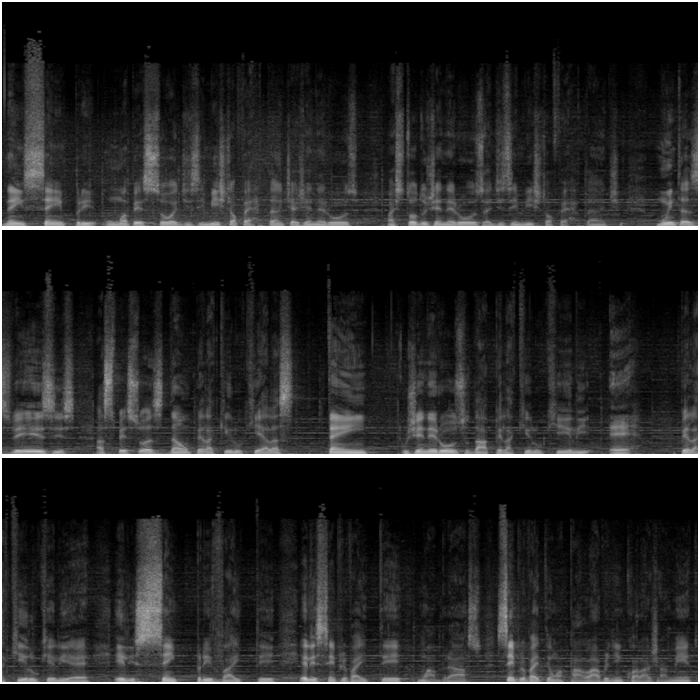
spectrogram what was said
Nem sempre uma pessoa dizimista ofertante é generoso, mas todo generoso é dizimista ofertante. Muitas vezes as pessoas dão pelaquilo que elas têm o generoso dá pelaquilo que ele é, pelaquilo que ele é. Ele sempre vai ter, ele sempre vai ter um abraço, sempre vai ter uma palavra de encorajamento,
